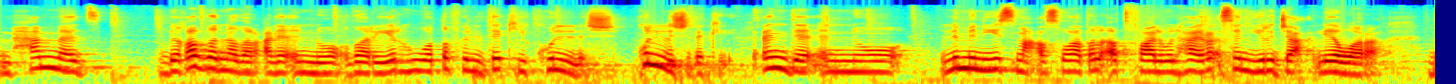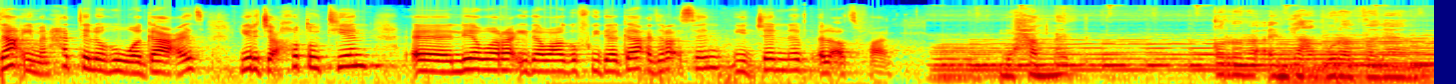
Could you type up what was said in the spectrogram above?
محمد بغض النظر على إنه ضرير هو طفل ذكي كلش كلش ذكي. عنده إنه لمن يسمع أصوات الأطفال والهاي راسا يرجع لورا. دائما حتى لو هو قاعد يرجع خطوتين آه، لورا إذا واقف وإذا قاعد راسا يتجنب الأطفال. محمد قرر أن يعبر الظلام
